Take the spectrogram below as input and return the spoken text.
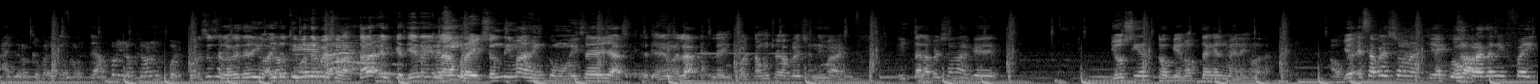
Hay unos que, ¿verdad? que frontean, pero y los que no les importa. Por eso es lo que te digo, hay dos que- tipos de personas. Está el que tiene la sí. proyección de imagen, como dice Jazz, que tiene, ¿verdad? Le importa mucho la proyección de imagen. Y está la persona que yo siento que no está en el meneo tenis. Yo, esa persona que compra tenis fake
